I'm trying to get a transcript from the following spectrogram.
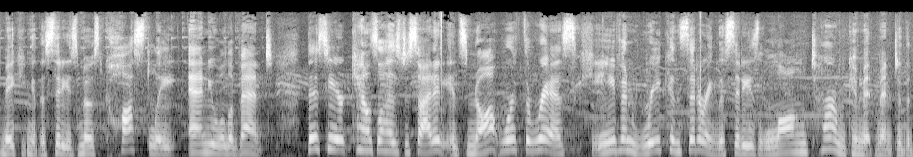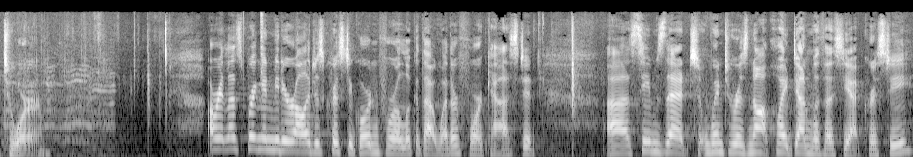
making it the city's most costly annual event. This year, council has decided it's not worth the risk, even reconsidering the city's long term commitment to the tour. All right, let's bring in meteorologist Kristi Gordon for a look at that weather forecast. It uh, seems that winter is not quite done with us yet, Kristi.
